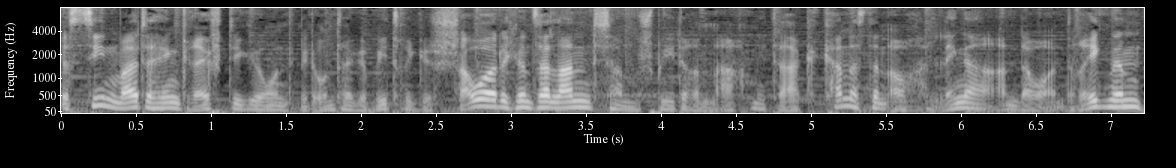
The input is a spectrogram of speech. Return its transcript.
Es ziehen weiterhin kräftige und mitunter gewittrige Schauer durch unser Land. Am späteren Nachmittag kann es dann auch länger andauernd regnen.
